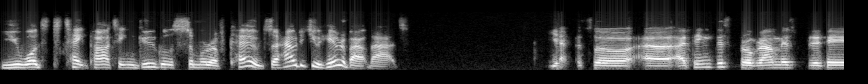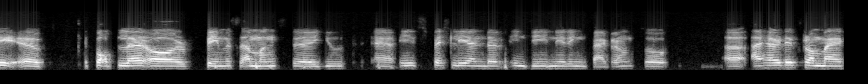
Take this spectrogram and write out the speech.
you wanted to take part in Google's Summer of Code. So, how did you hear about that? Yeah, so uh, I think this program is pretty uh, popular or famous amongst the youth, uh, especially under engineering background. So, uh, I heard it from my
